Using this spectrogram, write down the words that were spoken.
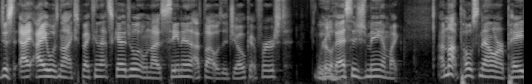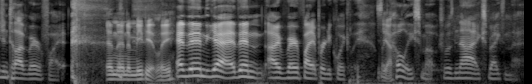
Just I I was not expecting that schedule, and when I seen it, I thought it was a joke at first. When Really? you messaged me, I'm like, I'm not posting that on our page until I verify it. And then immediately, and then yeah, and then I verified it pretty quickly. It's like Yeah. holy smokes, was not expecting that.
